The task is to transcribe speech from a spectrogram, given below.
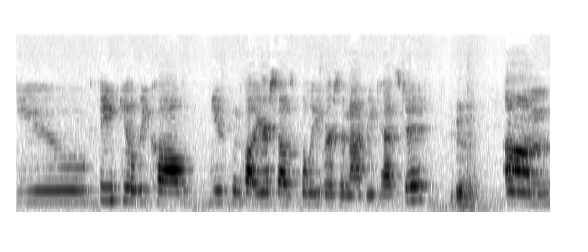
you think you'll be called, you can call yourselves believers and not be tested. Yeah. Um,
